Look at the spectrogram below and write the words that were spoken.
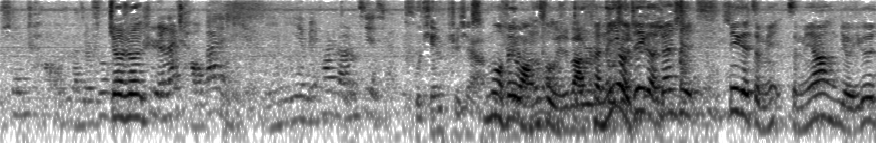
天朝，是吧？就是说，就是说，是人来朝拜你，你你也没法找人借钱。普天之下，莫非王土是吧？可能有这个，但是这个怎么怎么样有一个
